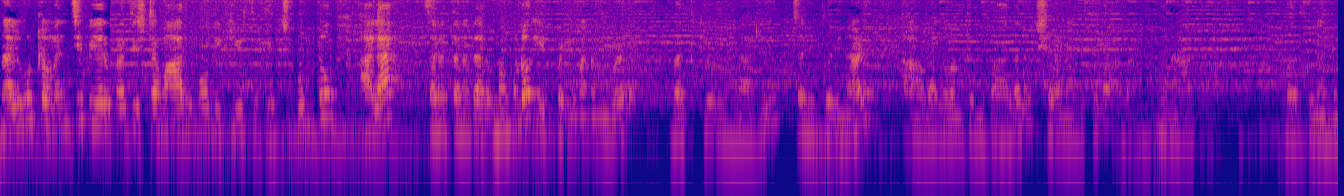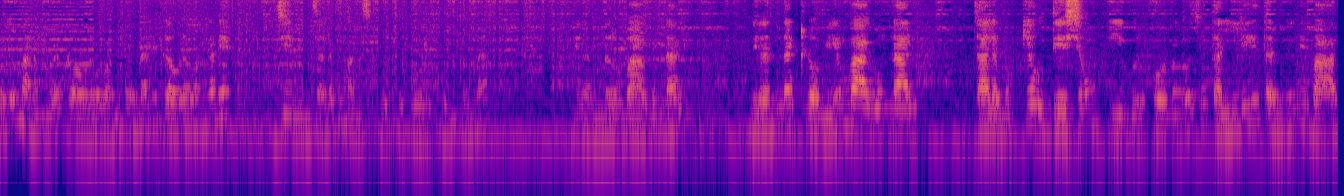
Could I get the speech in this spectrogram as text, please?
నలుగురిలో మంచి పేరు ప్రతిష్ట మారుమోగి కీర్తి తెచ్చుకుంటూ అలా సనాతన ధర్మంలో ఇప్పటికి మనం కూడా బతికే ఉండాలి. చనిపోయినాడు. ఆ భగవంతుని పాదాలు శరణార్థిగా అవ్వాలి మన ఆత్మ. బతుకున్నందుకు మనం కూడా గౌరవంగా ఉండాలి. గౌరవంగానే జీవించాలని మనస్ఫూర్తి కోరుకుంటున్నా. మీరందరూ బాగుండాలి. మీరందట్లో మేము బాగుండాలి. చాలా ముఖ్య ఉద్దేశం ఈ గురుపూర్ణం రోజు తల్లి తండ్రిని బాధ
